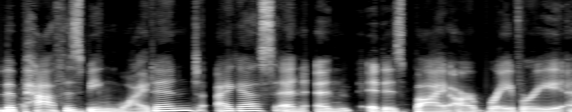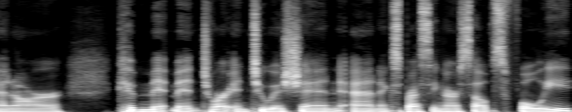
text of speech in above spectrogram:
the path is being widened, I guess, and and it is by our bravery and our commitment to our intuition and expressing ourselves fully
